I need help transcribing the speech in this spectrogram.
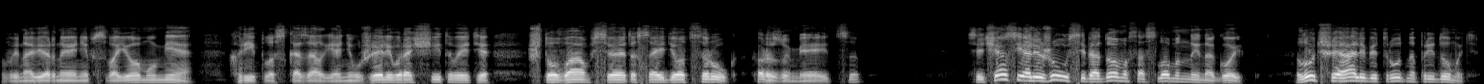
«Вы, наверное, не в своем уме», — хрипло сказал я. «Неужели вы рассчитываете, что вам все это сойдет с рук?» «Разумеется. Сейчас я лежу у себя дома со сломанной ногой. Лучшее алиби трудно придумать.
